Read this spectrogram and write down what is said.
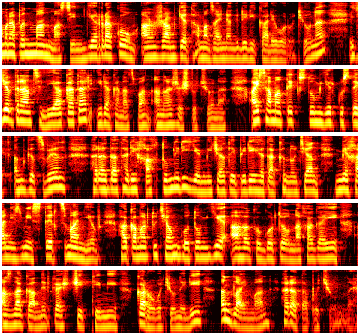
ամրապնման մասին երրակողմ անժամկետ համաձայնագրերի կարևորությունը եւ դրանց լիակատար իրականացման անհրաժեշտությունը։ Այս համատեքստում երկուստեք ընդգծվել հրադադարի խախտումների եւ միջադեպերի հետաքննության մեխանիզմի ստեղծման եւ հակամարտության գոտում ԵԱՀԿ գործող նախագահի ազնական ներկայացիչ թիմի կարողությունների ընդլայնման հրատապությունն է։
